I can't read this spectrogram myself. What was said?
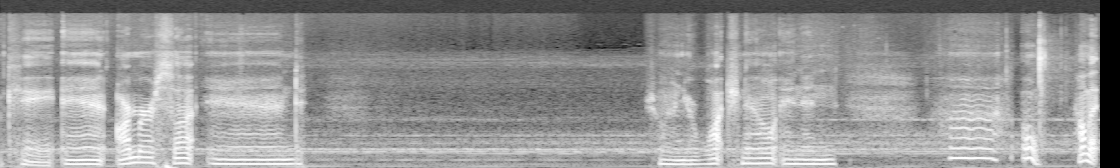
Okay, and armor slot, and... Showing your watch now, and then... Uh, oh, helmet.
